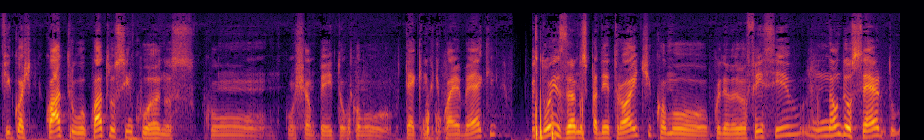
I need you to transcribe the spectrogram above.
ficou acho que 4 quatro ou 5 anos com, com o Sean Payton como técnico de quarterback. Dois anos para Detroit como coordenador ofensivo, não deu certo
